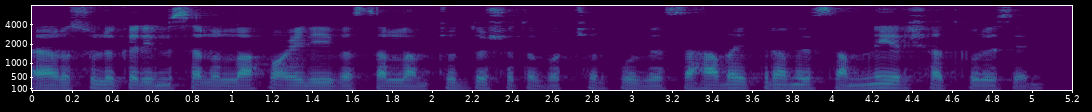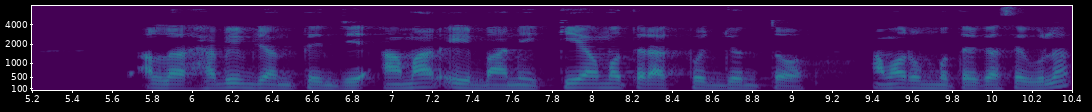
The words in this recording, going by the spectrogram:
রসুল করিম সাল্লাহ আলী বাসাল্লাম চোদ্দ শত বছর পূর্বে সাহাবা ইকরামের সামনে এরশাদ করেছেন। আল্লাহর হাবিব জানতেন যে আমার এই বাণী কিয়ামতের আগ পর্যন্ত আমার উম্মতের কাছে এগুলা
